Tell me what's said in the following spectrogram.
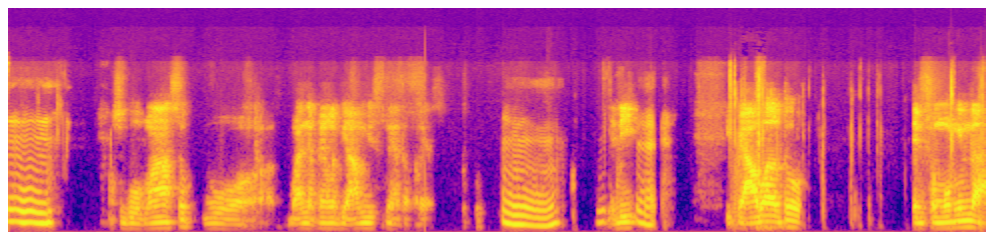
Mm. pas gua masuk wah banyak yang lebih ambis ternyata fresh Mm. Jadi Eh. IP awal tuh jadi sombongin lah.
